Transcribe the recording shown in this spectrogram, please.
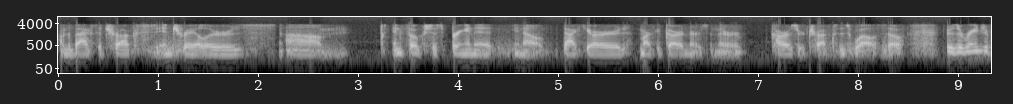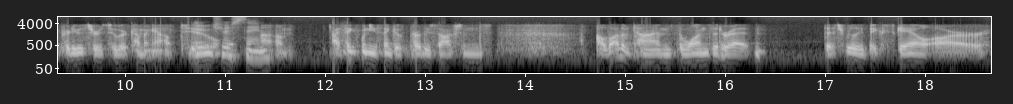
on the backs of trucks, in trailers, um, and folks just bringing it, you know, backyard market gardeners in their cars or trucks as well. So there's a range of producers who are coming out too. Interesting. Um, I think when you think of produce auctions, a lot of times the ones that are at this really big scale are,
